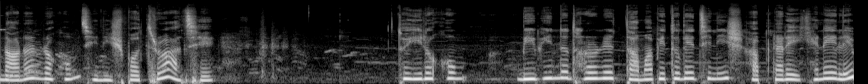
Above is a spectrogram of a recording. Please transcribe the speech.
নানান রকম জিনিসপত্র আছে। তো এরকম বিভিন্ন ধরনের তামা পিতলের জিনিস আপনারা এখানে এলে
